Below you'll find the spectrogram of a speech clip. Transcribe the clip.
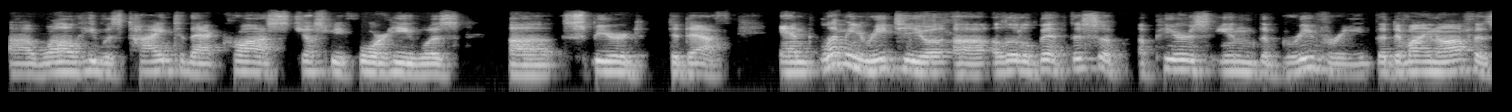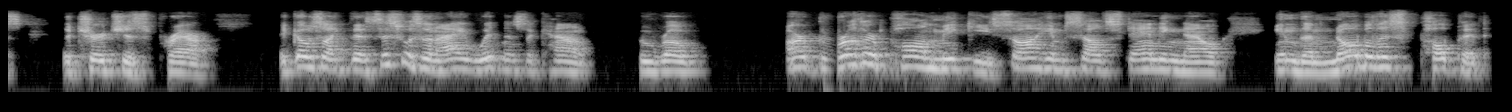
uh, while he was tied to that cross just before he was speared to death. And let me read to you uh, a little bit. This uh, appears in the breviary, the divine office, the church's prayer. It goes like this This was an eyewitness account who wrote, Our brother Paul Miki saw himself standing now in the noblest pulpit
